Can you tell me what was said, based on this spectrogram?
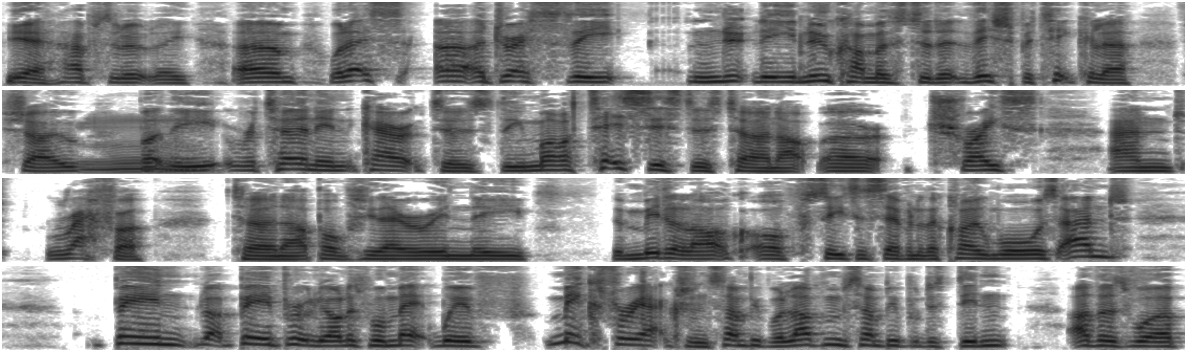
Yeah, absolutely. Um, well, let's uh, address the new, the newcomers to the, this particular show, but the returning characters, the Martez sisters turn up. Uh, Trace and Rafa turn up. Obviously, they were in the the middle arc of season seven of the Clone Wars, and being like, being brutally honest, were met with mixed reactions. Some people love them, some people just didn't. Others were,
